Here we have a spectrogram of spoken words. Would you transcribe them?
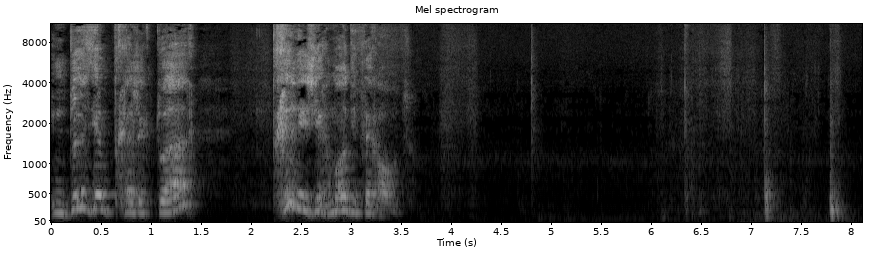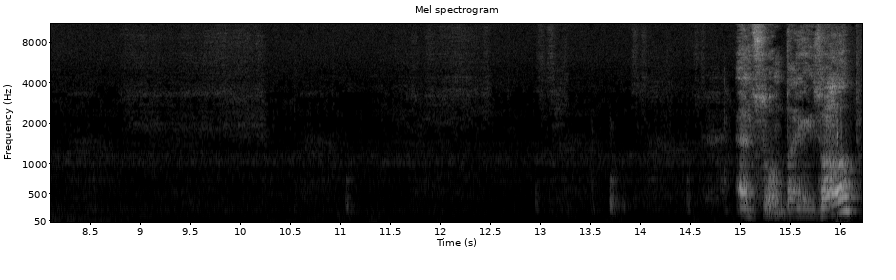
une deuxième trajectoire très légèrement différente, elles sont par exemple,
